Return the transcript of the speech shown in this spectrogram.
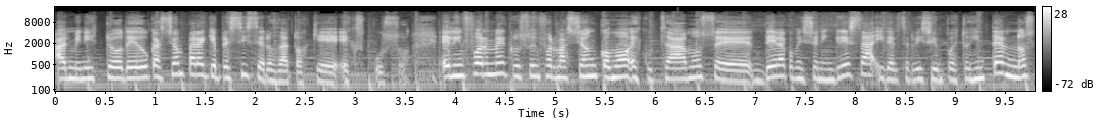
al ministro de Educación para que precise los datos que expuso. El informe cruzó información, como escuchábamos, eh, de la Comisión Ingresa y del Servicio de Impuestos Internos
